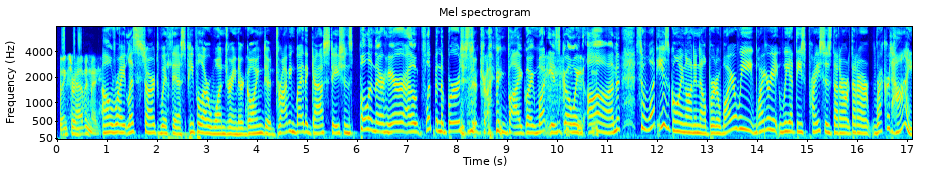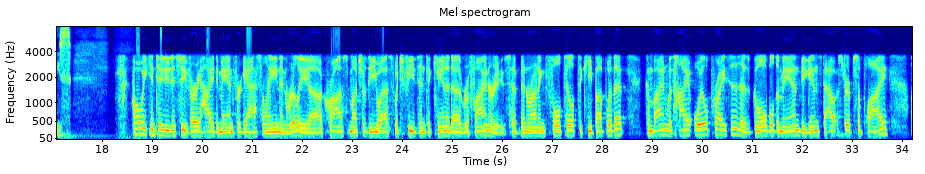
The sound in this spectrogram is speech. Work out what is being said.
Thanks for having me. All right, let's start with this. People are wondering. They're going to driving by the gas stations, pulling their hair out, flipping the bird as they're driving by, going, "What is going on?" so, what is going on in Alberta? Why are we why are we at these prices that are that are record highs? Well, we continue to see very high demand for gasoline, and really uh, across much of the U.S., which feeds into Canada, refineries have been running full tilt to keep up with it combined with high oil prices as global demand begins to outstrip supply.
